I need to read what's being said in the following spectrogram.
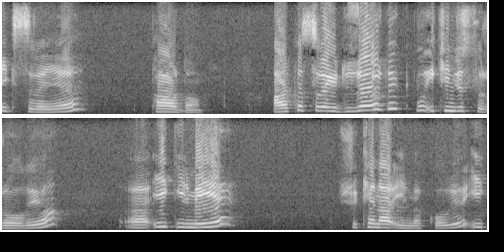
ilk sırayı pardon arka sırayı düz ördük. Bu ikinci sıra oluyor. Ee, ilk ilmeği şu kenar ilmek oluyor. İlk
